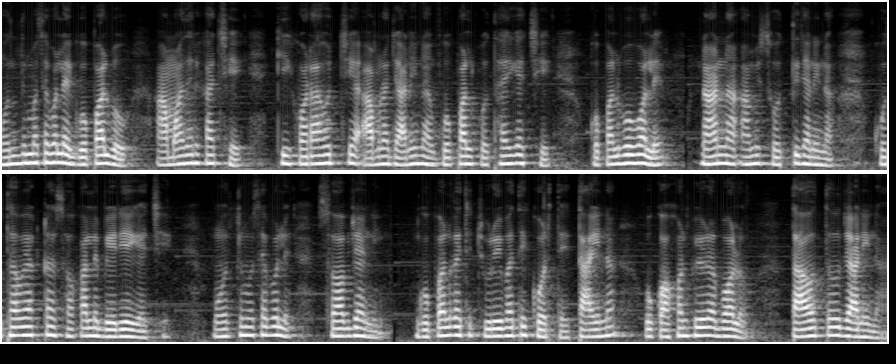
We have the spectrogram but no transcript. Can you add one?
মন্ত্রীমশাই বলে, গোপাল বউ, আমাদের কাছে কি করা হচ্ছে? আমরা জানি না গোপাল কোথায় গেছে। গোপাল বউ বলে না না, আমি সত্যি জানি না। কোথাও একটা সকালে বেরিয়ে গেছে। মন্ত্রীমশাই বলে, সব জানি। গোপাল গেছে চুরিবাতি করতে, তাই না? ও কখন ফিরবে বলো? তাও তো জানি না।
